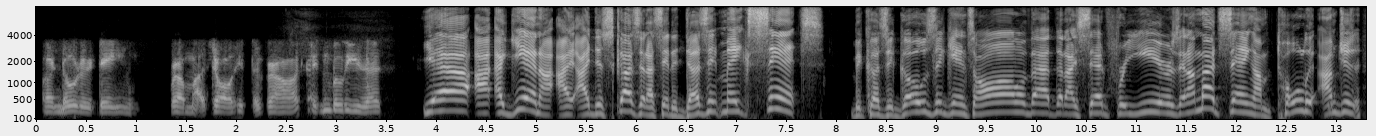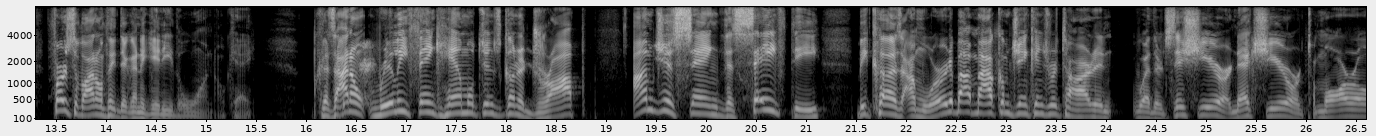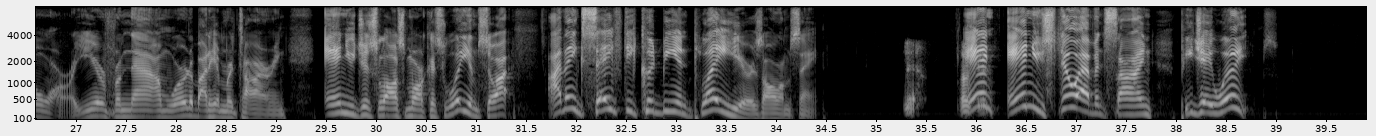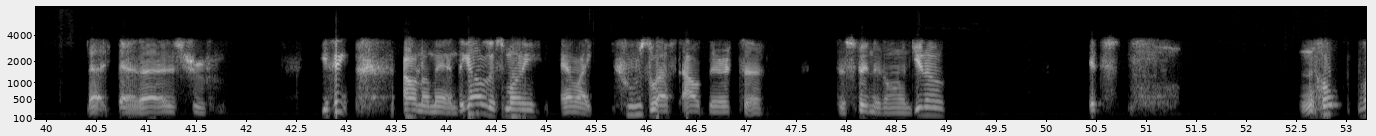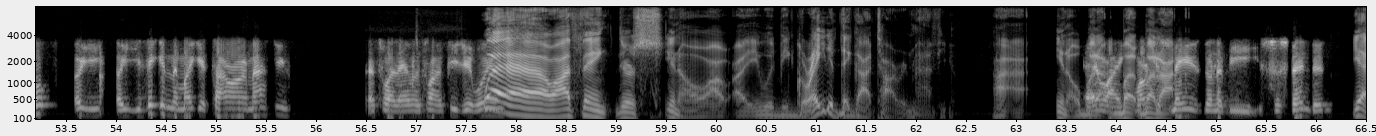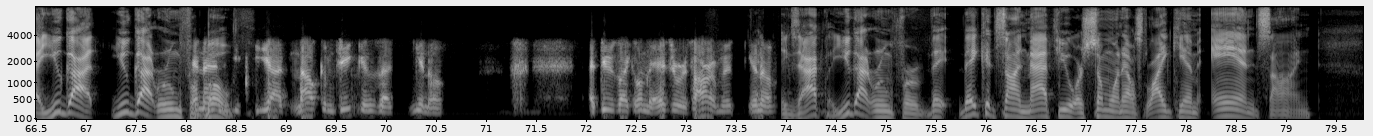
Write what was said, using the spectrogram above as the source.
or Notre Dame, bro, my jaw hit the ground. I couldn't believe that. Yeah, I, again, I, I discussed it. I said it doesn't make sense because it goes against all of that that I said for years. And I'm not saying I'm totally, I'm just, first of all, I don't think they're going to get either one, okay? Because I don't really think Hamilton's going to drop. I'm just saying the safety because I'm worried about Malcolm Jenkins retiring, whether it's this year or next year or tomorrow or a year from now. I'm worried about him retiring. And you just lost Marcus Williams. So I, I think safety could be in play here, is all I'm saying. Yeah. Okay. And and you still haven't signed PJ Williams. That, that that is true. You think I don't know, man. They got all this money, and like, who's left out there to to spend it on? You know, it's hope. Hope. Are you are you thinking they might get Tyrann Mathieu? That's why they haven't signed PJ Williams. Well, I think there's, you know, I, I, it would be great if they got Tyrann Mathieu. I, you know, but and like but Marcus but I, Maye's going to be suspended, yeah, you got you got room for and both. you got Malcolm Jenkins that you know, that dude's like on the edge of retirement. You know, Exactly. You got room for they they could sign Mathieu or someone else like him and sign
